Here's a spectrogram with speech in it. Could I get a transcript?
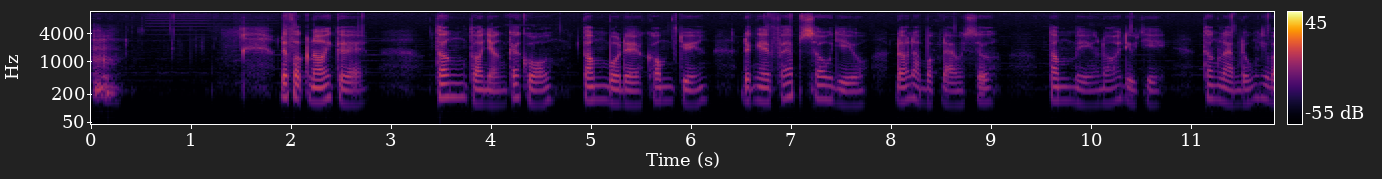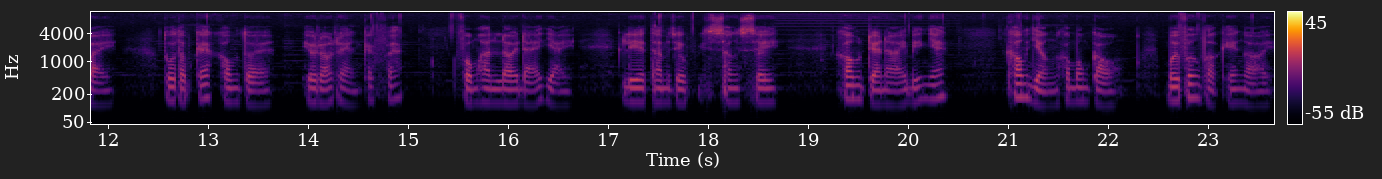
Đức Phật nói kệ, thân thọ nhận các khổ, tâm Bồ Đề không chuyển, được nghe Pháp sâu diệu, đó là bậc đạo sư. Tâm miệng nói điều gì, thân làm đúng như vậy. Tu tập các không tuệ, hiểu rõ ràng các Pháp, phụng hành lời đã dạy, lìa tham dục sân si, không trở nại biến nhát, không giận không mong cầu, mười phương Phật khen ngợi,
